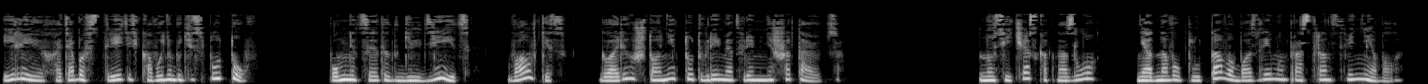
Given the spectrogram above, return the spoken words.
Или хотя бы встретить кого-нибудь из плутов. Помнится, этот гильдеец, Валкис, говорил, что они тут время от времени шатаются. Но сейчас, как назло, ни одного плута в обозримом пространстве не было.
